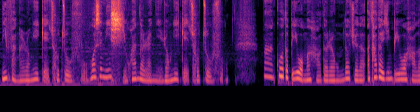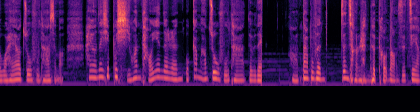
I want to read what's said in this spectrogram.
你反而容易给出祝福，或是你喜欢的人，你容易给出祝福。那过得比我们好的人，我们都觉得啊，他都已经比我好了，我还要祝福他什么？还有那些不喜欢、讨厌的人，我干嘛祝福他？对不对？好，大部分。正常人的头脑是这样，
